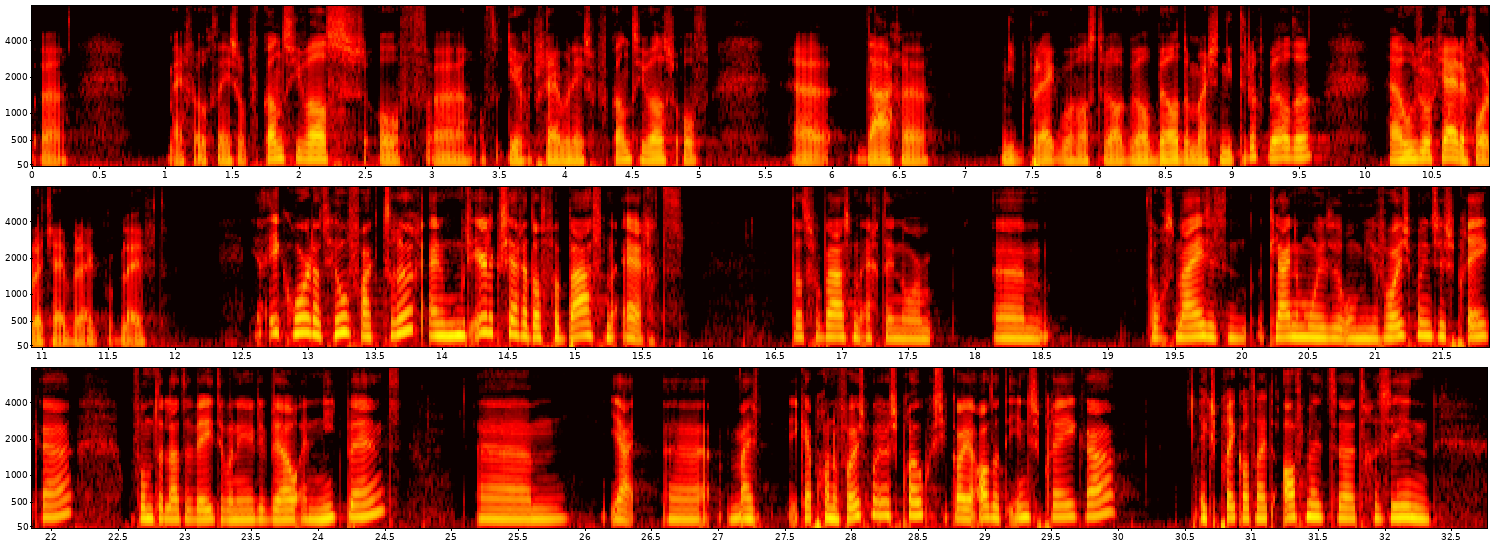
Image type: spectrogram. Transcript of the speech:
mijn voogd eens op vakantie was, of, of de jeugdbeschermer ineens op vakantie was, of dagen niet bereikbaar was, terwijl ik wel belde, maar ze niet terugbelde. Eh, hoe zorg jij ervoor dat jij bereikbaar blijft? Ja, ik hoor dat heel vaak terug. En ik moet eerlijk zeggen, dat verbaast me echt. Dat verbaast me echt enorm. Ehm, volgens mij is het een kleine moeite om je voicemail te spreken. Of om te laten weten wanneer je wel en niet bent. Ehm, ja, eh, maar ik heb gewoon een voicemail gesproken. Dus die kan je altijd inspreken. Ik spreek altijd af met eh, het gezin.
